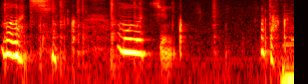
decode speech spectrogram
молодчинка. Молодчинка. Отак.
